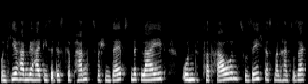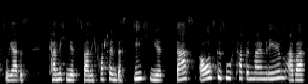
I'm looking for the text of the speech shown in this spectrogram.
Und hier haben wir halt diese Diskrepanz zwischen Selbstmitleid und Vertrauen zu sich, dass man halt so sagt, so ja, das kann ich mir jetzt zwar nicht vorstellen, dass ich mir das ausgesucht habe in meinem Leben, aber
